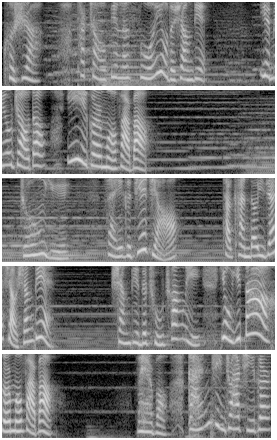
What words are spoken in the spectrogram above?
可是啊，他找遍了所有的商店，也没有找到一根魔法棒。终于，在一个街角，他看到一家小商店，商店的橱窗里有一大盒魔法棒。威尔伯赶紧抓起一根，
